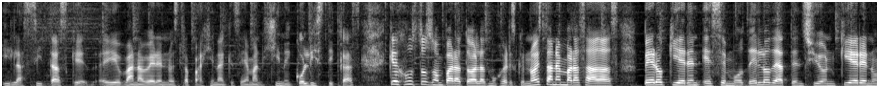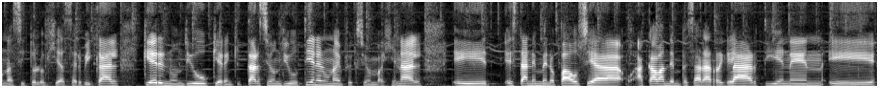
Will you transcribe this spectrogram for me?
y las citas que eh, van a ver en nuestra página que se llaman ginecolísticas, que justo son para todas las mujeres que no están embarazadas, pero quieren ese modelo de atención, quieren una citología cervical, quieren un DIU, quieren quitarse un DIU, tienen una infección vaginal, eh, están en menopausia, acaban de empezar a arreglar, tienen eh,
